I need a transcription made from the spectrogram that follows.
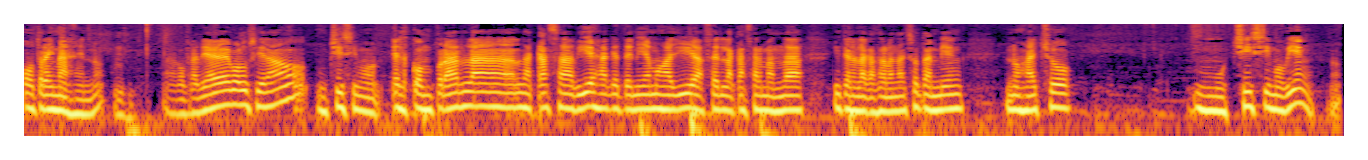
otra imagen, ¿no? La cofradía ha evolucionado muchísimo. El comprar la, la, casa vieja que teníamos allí, hacer la casa hermandad y tener la casa hermandad, eso también nos ha hecho muchísimo bien, ¿no?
